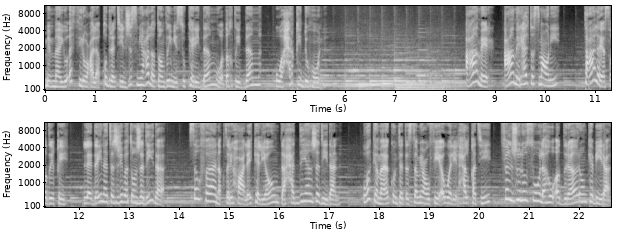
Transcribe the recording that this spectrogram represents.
مما يؤثر على قدرة الجسم على تنظيم سكر الدم وضغط الدم وحرق الدهون. عامر، عامر هل تسمعني؟ تعال يا صديقي لدينا تجربة جديدة. سوف نقترح عليك اليوم تحديا جديدا. وكما كنت تستمع في أول الحلقة فالجلوس له أضرار كبيرة.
